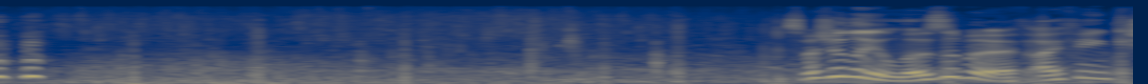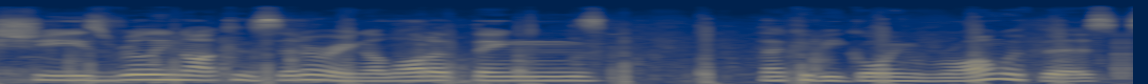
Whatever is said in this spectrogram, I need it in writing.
Especially Elizabeth. I think she's really not considering a lot of things that could be going wrong with this.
